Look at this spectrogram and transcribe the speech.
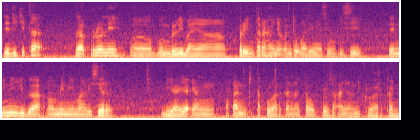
jadi kita nggak perlu nih e, membeli banyak printer hanya untuk masing-masing PC. Dan ini juga meminimalisir biaya yang akan kita keluarkan atau perusahaan yang dikeluarkan.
